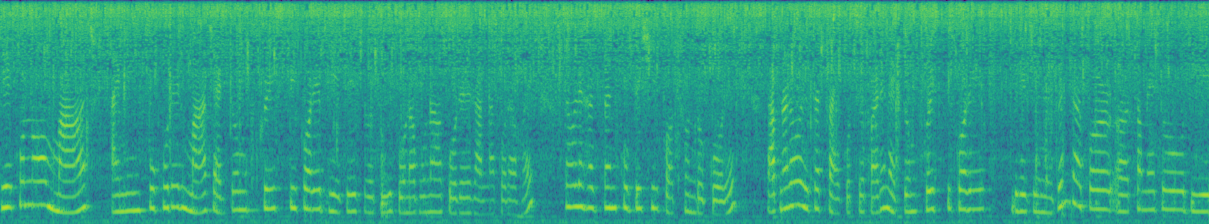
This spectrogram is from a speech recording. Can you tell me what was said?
যে কোনো মাছ আই মিন পুকুরের মাছ একদম ক্রিস্পি করে ভেজে যদি বোনা বোনা করে রান্না করা হয়, তাহলে হাজব্যান্ড খুব বেশি পছন্দ করে। আপনারাও এটা ট্রাই করতে পারেন। একদম ক্রিস্পি করে ভেজে নেবেন। তারপর টমেটো দিয়ে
